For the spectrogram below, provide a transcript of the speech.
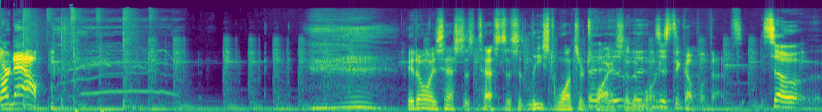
Start now. It always has to test us at least once or twice in the morning. Just a couple of times. So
